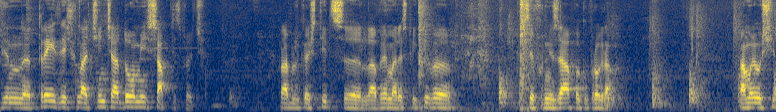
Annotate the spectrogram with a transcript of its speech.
din 31 a 5 a 2017. Probabil că știți, uh, la vremea respectivă se furniza apă cu program. Am reușit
